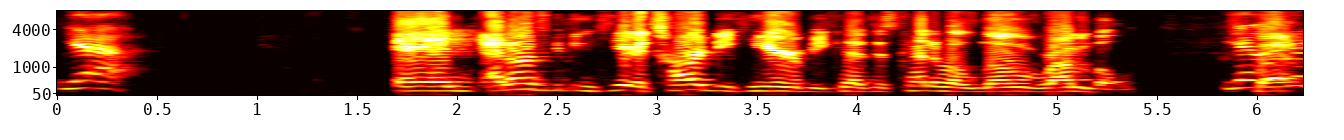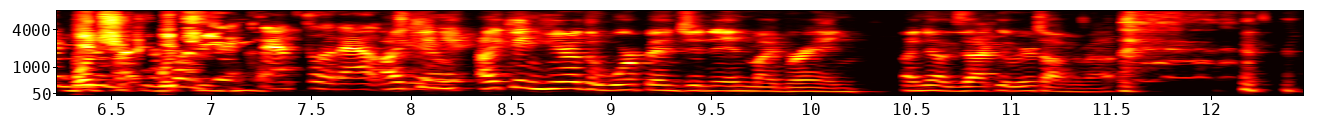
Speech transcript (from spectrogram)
Yeah. And I don't know if you can hear, it's hard to hear because it's kind of a low rumble. Yeah. But what you- what you- cancel it out. I too. can I can hear the warp engine in my brain. I know exactly what you're talking about.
